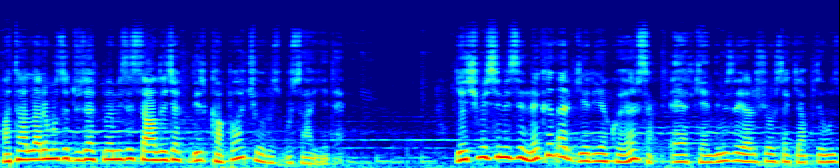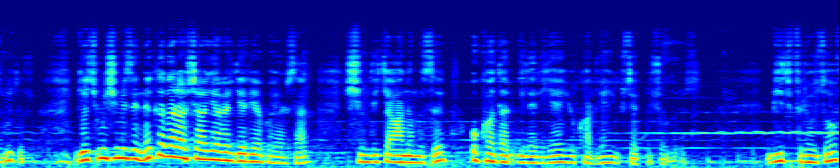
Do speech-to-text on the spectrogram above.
Hatalarımızı düzeltmemizi sağlayacak bir kapı açıyoruz bu sayede. Geçmişimizi ne kadar geriye koyarsak, eğer kendimizle yarışıyorsak yaptığımız budur. Geçmişimizi ne kadar aşağıya ve geriye koyarsak, şimdiki anımızı o kadar ileriye yukarıya yükseltmiş oluruz. Bir filozof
